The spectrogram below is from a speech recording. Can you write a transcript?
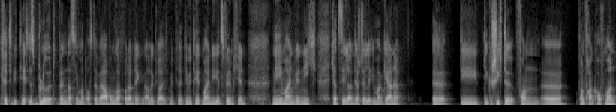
Kreativität ist blöd, wenn das jemand aus der Werbung sagt, weil dann denken alle gleich, mit Kreativität meinen die jetzt Filmchen. Nee, meinen wir nicht. Ich erzähle an der Stelle immer gerne äh, die, die Geschichte von, äh, von Frank Hoffmann,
